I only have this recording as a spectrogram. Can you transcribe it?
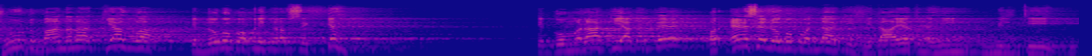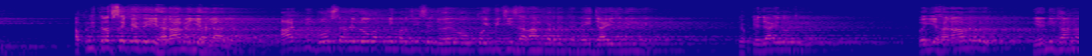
جھوٹ باندھنا کیا ہوا کہ لوگوں کو اپنی طرف سے کہہ کہ گمراہ کیا کرتے اور ایسے لوگوں کو اللہ کی ہدایت نہیں ملتی۔ اپنی طرف سے کہتے، یہ حرام ہے، یہ حلال ہے۔ آج بھی بہت سارے لوگ اپنی مرضی سے جو ہے وہ کوئی بھی چیز حرام کر دیتے، نہیں، جائز نہیں ہے۔ جبکہ جائز ہوتی ہے۔ بھائی یہ حرام ہے بھائی، یہ نہیں کھانا،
